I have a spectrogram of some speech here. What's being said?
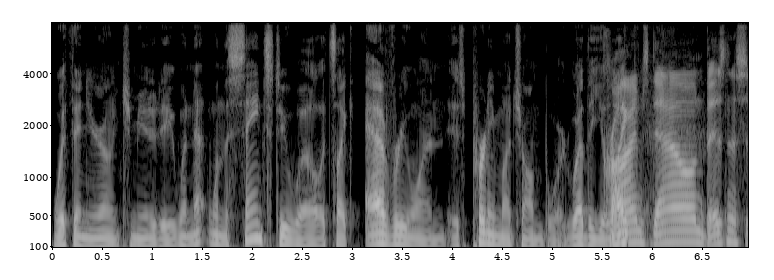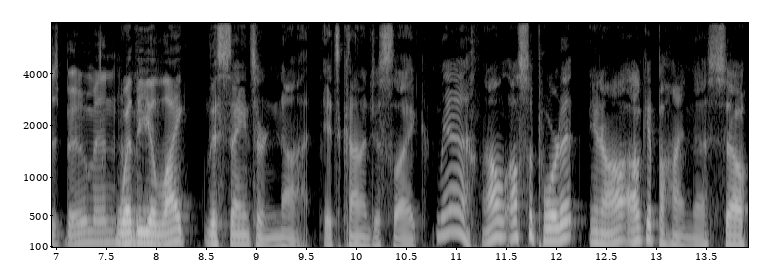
within your own community. When that, when the Saints do well, it's like everyone is pretty much on board, whether you like Crime's down, business is booming. I whether you like the Saints or not, it's kind of just like, yeah, I'll, I'll support it. You know, I'll, I'll get behind this. So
